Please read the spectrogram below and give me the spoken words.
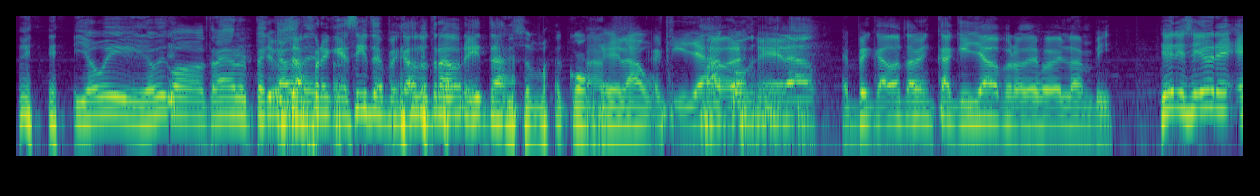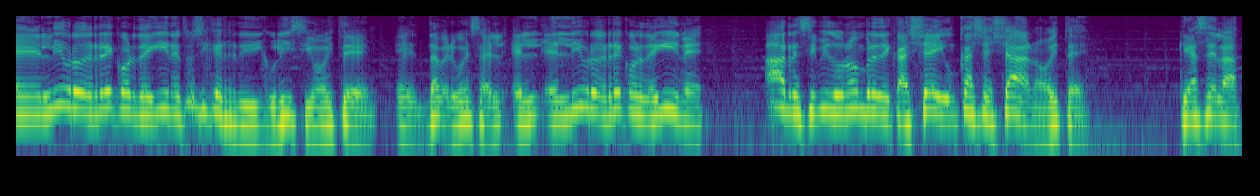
yo vi, yo vi cuando trajeron el pescado. Está fresquecito, el pescado lo trajo ahorita. Eso más congelado. Ah, Caquillado, Más ¿verdad? congelado. El pescado estaba encaquillado, pero dejó el lambí. Señores y señores, el libro de récord de Guinness, esto sí que es ridiculísimo, ¿viste? Eh, da vergüenza. El, el- el libro de récord de Guinness ha recibido un hombre de calle, un callellano, ¿viste? Que hace la-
